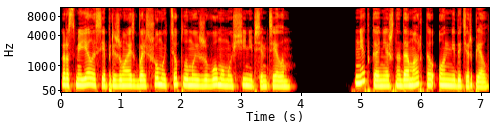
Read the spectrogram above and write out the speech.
Рассмеялась я, прижимаясь к большому, теплому и живому мужчине всем телом. Нет, конечно, до марта он не дотерпел.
